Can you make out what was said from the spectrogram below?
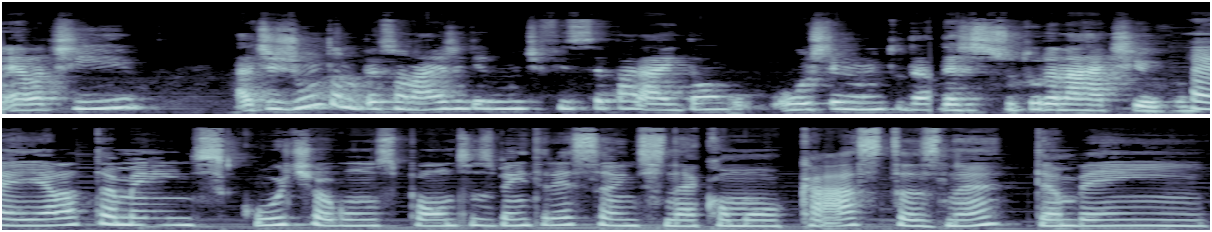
ela te ela te junta no personagem que é muito difícil separar. Então, eu gostei muito dessa estrutura narrativa. É, e ela também discute alguns pontos bem interessantes, né? Como castas, né? Também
